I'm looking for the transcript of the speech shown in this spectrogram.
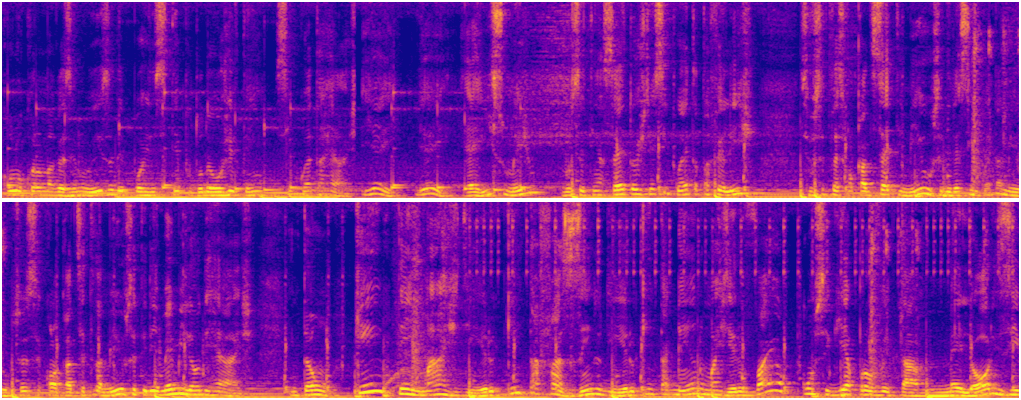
colocou no Magazine Luiza, depois desse tempo todo, hoje ele tem 50 reais. E aí? E aí? É isso mesmo? Você tinha 7, hoje tem 50, tá feliz? Se você tivesse colocado 7 mil, você teria 50 mil. Se você tivesse colocado 70 mil, você teria meio milhão de reais. Então, quem tem mais dinheiro, quem está fazendo dinheiro, quem está ganhando mais dinheiro, vai conseguir aproveitar melhores e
